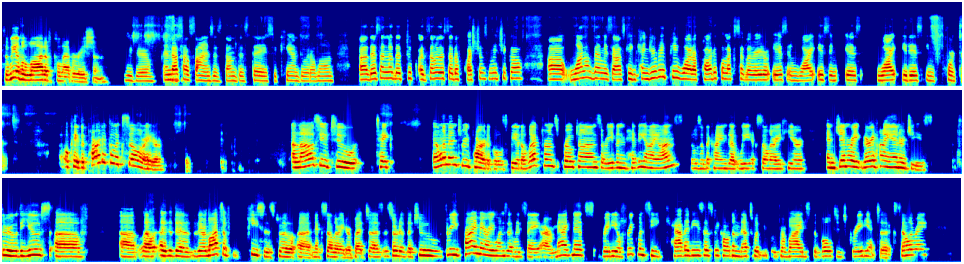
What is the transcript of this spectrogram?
So we have a lot of collaboration. We do, and that's how science is done these days. You can't do it alone. Uh, there's another two, uh, another set of questions, Michiko. Uh, one of them is asking, can you repeat what a particle accelerator is and why is, in, is why it is important? Okay, the particle accelerator allows you to take elementary particles, be it electrons, protons, or even heavy ions, those are the kind that we accelerate here, and generate very high energies through the use of uh, well, uh, the, there are lots of pieces to uh, an accelerator, but uh, sort of the two, three primary ones I would say are magnets, radio frequency cavities, as we call them. That's what provides the voltage gradient to accelerate,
